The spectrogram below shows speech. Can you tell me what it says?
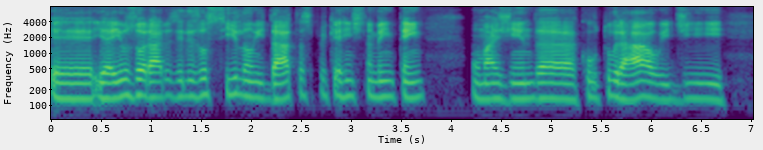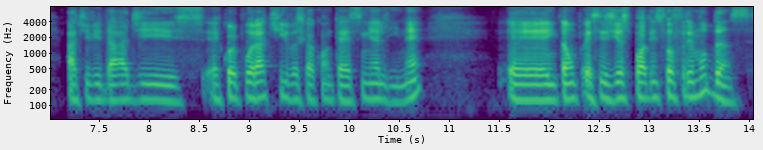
É, e aí os horários eles oscilam e datas porque a gente também tem uma agenda cultural e de atividades é, corporativas que acontecem ali, né? É, então esses dias podem sofrer mudança.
